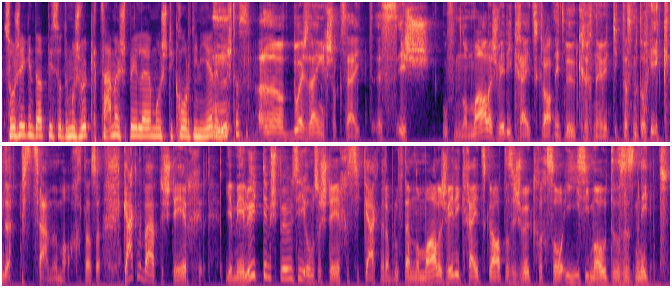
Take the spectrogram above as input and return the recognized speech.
sonst irgendetwas? Oder musst du wirklich zusammenspielen, musst dich koordinieren? Wie ist das? Also, du hast es eigentlich schon gesagt. Es ist auf dem normalen Schwierigkeitsgrad nicht wirklich nötig, dass man da irgendetwas zusammen macht. Also, Gegner werden stärker. Je mehr Leute im Spiel sind, umso stärker sind die Gegner. Aber auf dem normalen Schwierigkeitsgrad, das ist wirklich so easy Mode, dass es nicht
